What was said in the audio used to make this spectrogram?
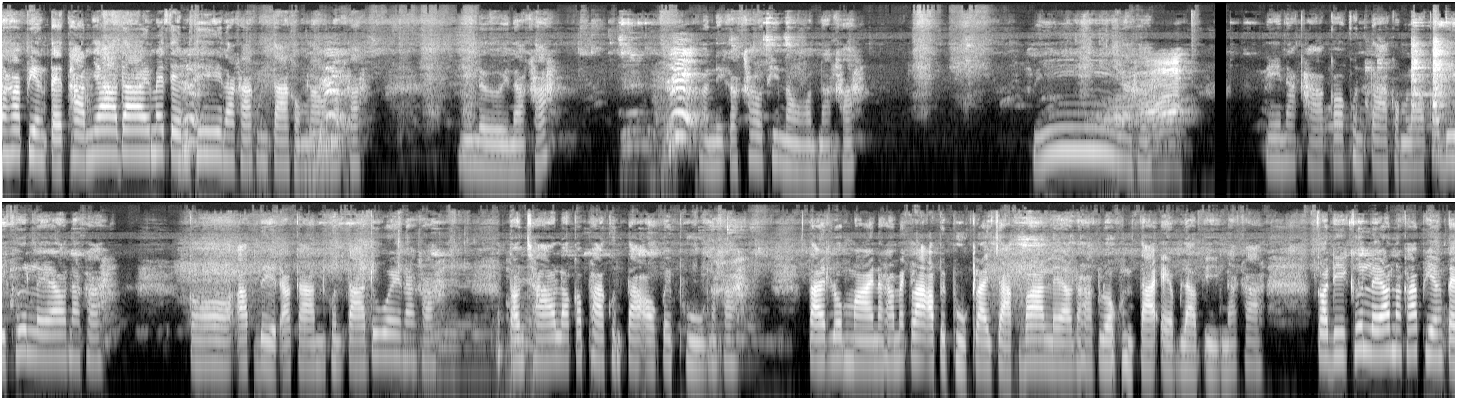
นะคะ เพียงแต่ทานยาได้ไม่เต็มที่นะคะ คุณตาของเรานะคะ นี่เลยนะคะวันนี้ก็เข้าที่นอนนะคะ นี่นะคะ นี่นะคะก็คุณตาของเราก็ดีขึ้นแล้วนะคะ ก็อัปเดตอาการคุณตาด้วยนะคะ ตอนเช้าเราก็พาคุณตาออกไปผูกนะคะใต้ร่มไม้นะคะไม่กล้าเอาไปผูกไกลจากบ้านแล้วนะคะ กลัวคุณตาแอบหลับอีกนะคะ ก็ดีขึ้นแล้วนะคะ เพียงแต่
